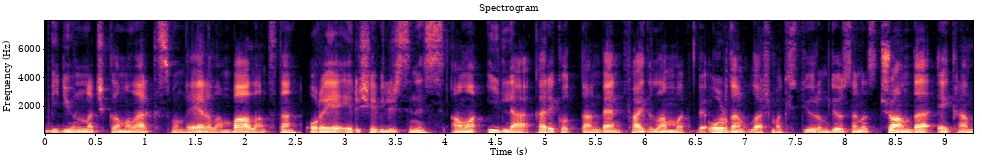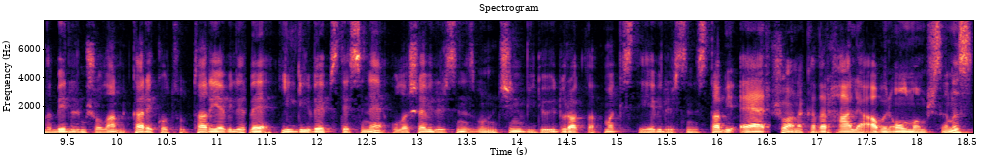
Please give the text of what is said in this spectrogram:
Videonun açıklamalar kısmında yer alan bağlantıdan oraya erişebilirsiniz. Ama illa kare koddan ben faydalanmak ve oradan ulaşmak istiyorum diyorsanız şu anda ekranda belirmiş olan kare kodu tarayabilir ve ilgili web sitesine ulaşabilirsiniz. Bunun için videoyu duraklatmak isteyebilirsiniz. Tabi eğer şu ana kadar hala abone olmamışsanız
